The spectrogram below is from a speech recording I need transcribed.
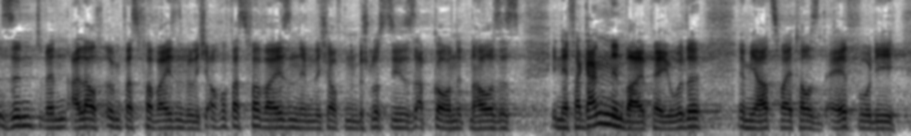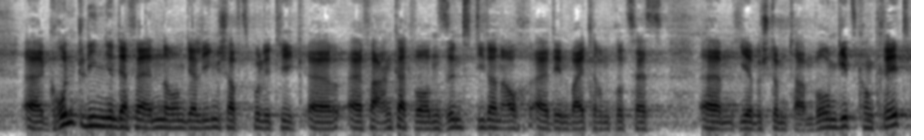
sind. Wenn alle auf irgendwas verweisen, will ich auch auf etwas verweisen, nämlich auf den Beschluss dieses Abgeordnetenhauses in der vergangenen Wahlperiode im Jahr 2011, wo die Grundlinien der Veränderung der Liegenschaftspolitik verankert worden sind, die dann auch den weiteren Prozess ähm, hier bestimmt haben. Worum geht es konkret?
